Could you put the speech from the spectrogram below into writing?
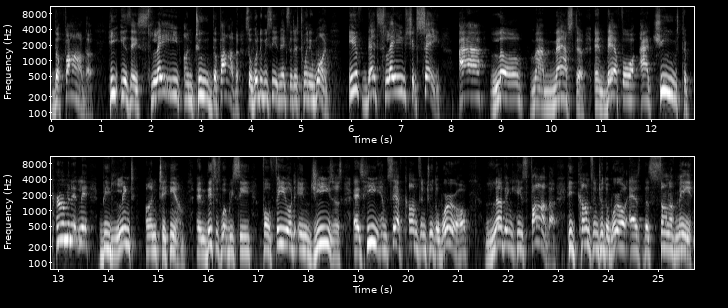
the Father. He is a slave unto the Father. So, what do we see in Exodus 21? If that slave should say, I love my master, and therefore I choose to permanently be linked unto him. And this is what we see fulfilled in Jesus as he himself comes into the world loving his father. He comes into the world as the Son of Man.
